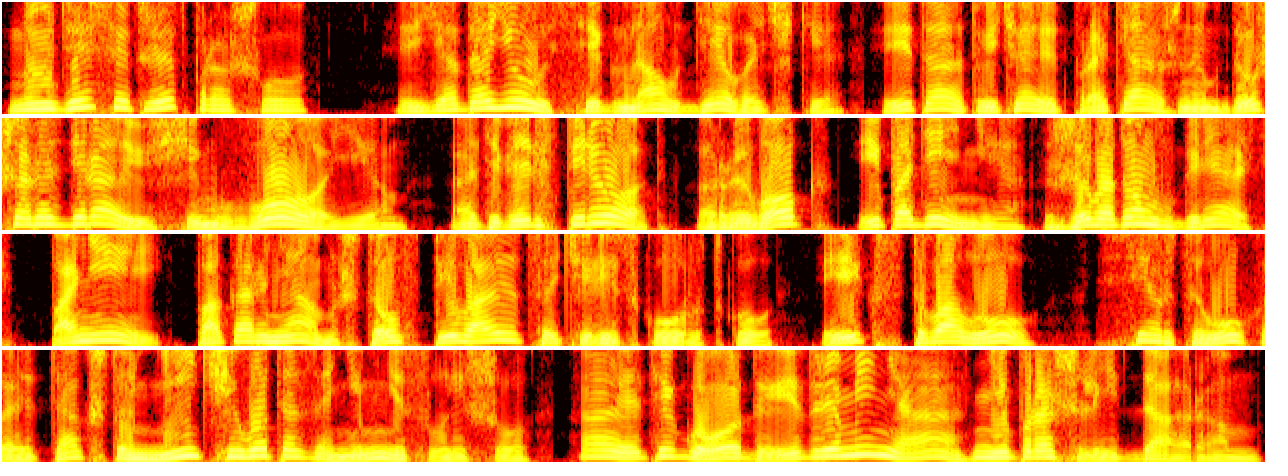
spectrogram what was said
Но десять лет прошло. Я даю сигнал девочке, и та отвечает протяжным, душераздирающим воем. А теперь вперед! Рывок и падение, животом в грязь, по ней, по корням, что впиваются через куртку, и к стволу. Сердце ухает так, что ничего-то за ним не слышу. А эти годы и для меня не прошли даром.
